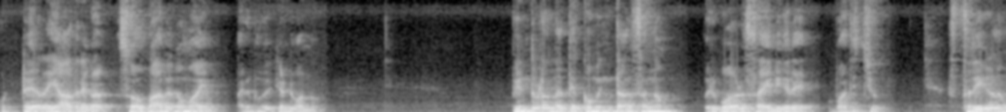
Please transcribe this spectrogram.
ഒട്ടേറെ യാതനകൾ സ്വാഭാവികമായും അനുഭവിക്കേണ്ടി വന്നു. പിന്തുടർന്നെത്തിയ കൊമിങ്താങ് സംഘം ഒരുപാട് സൈനികരെ വധിച്ചു. സ്ത്രീകളും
